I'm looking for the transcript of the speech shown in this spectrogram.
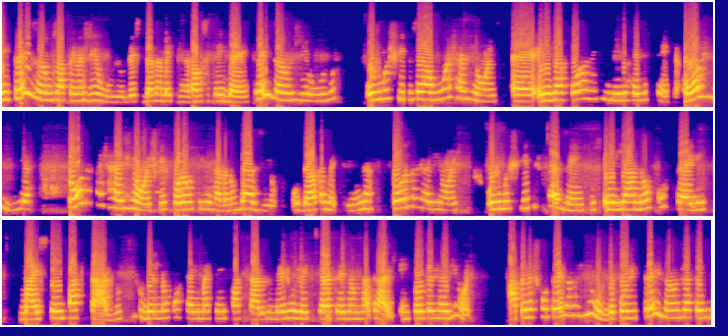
Em três anos apenas de uso desse deltametrina, para você ter ideia, em três anos de uso, os mosquitos em algumas regiões, é, eles já foram adquirindo resistência. Hoje em dia, todas as regiões que foram utilizadas no Brasil, o deltametrina, todas as regiões, os mosquitos presentes, eles já não conseguem mais ser impactados. O ciclo dele não consegue mais ser impactado do mesmo jeito que era três anos atrás, em todas as regiões. Apenas com três anos de uso. Depois de três anos já teve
